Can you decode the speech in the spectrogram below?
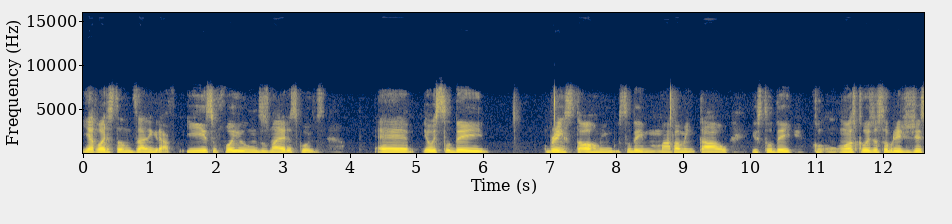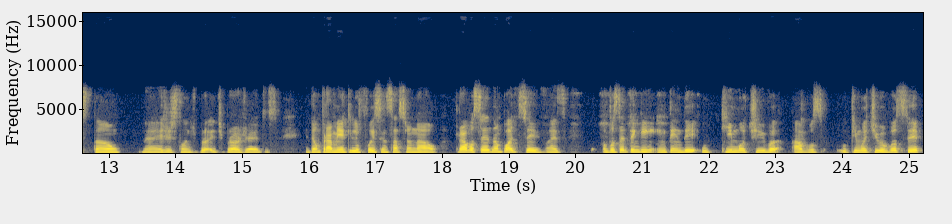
e agora estou no design gráfico. E isso foi um dos maiores coisas. É, eu estudei brainstorming, estudei mapa mental, estudei umas coisas sobre gestão, né, gestão de, de projetos. Então, para mim, aquilo foi sensacional. Para você não pode ser, mas você tem que entender o que motiva a você, o que motiva você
